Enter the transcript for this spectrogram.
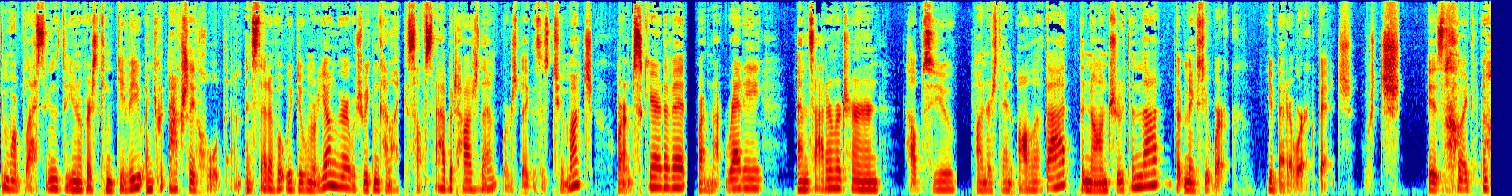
the more blessings the universe can give you, and you can actually hold them instead of what we do when we're younger, which we can kind of like self sabotage them or just be like, this is too much, or I'm scared of it, or I'm not ready. And Saturn return helps you understand all of that, the non truth in that, but makes you work. You better work, bitch, which is like the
